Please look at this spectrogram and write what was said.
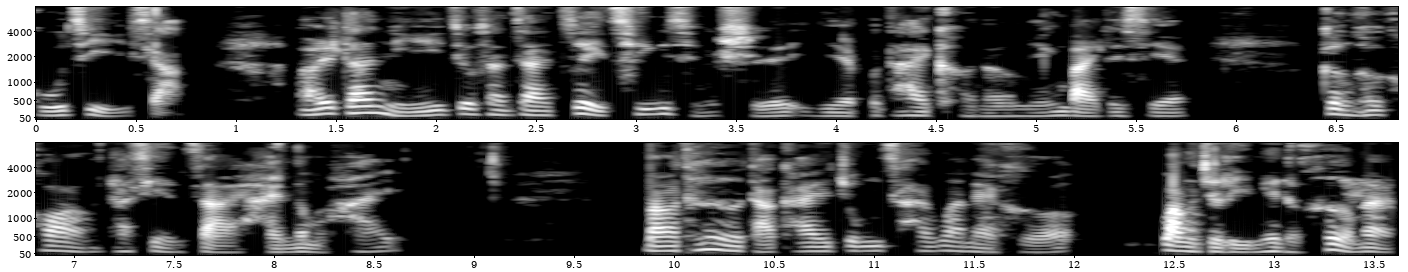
估计一下。而丹尼就算在最清醒时，也不太可能明白这些，更何况他现在还那么嗨。马特打开中餐外卖盒，望着里面的赫曼。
